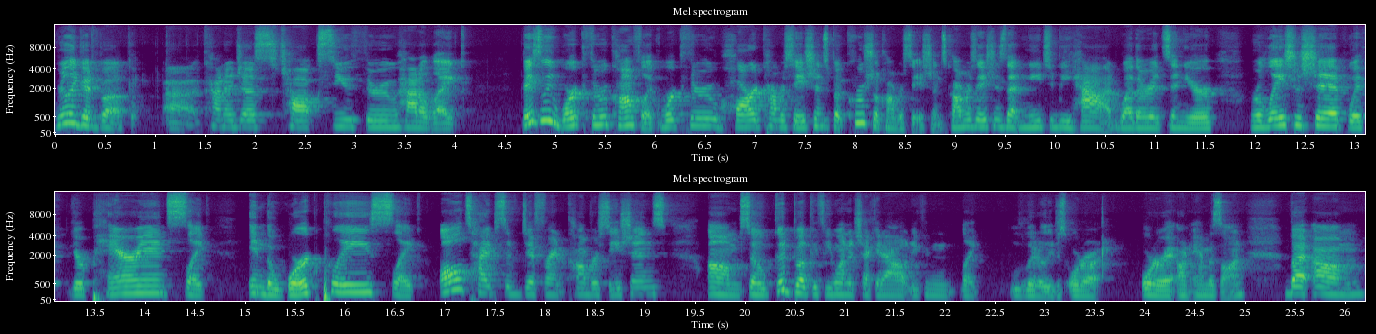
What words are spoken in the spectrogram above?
really good book. Uh kind of just talks you through how to like basically work through conflict, work through hard conversations, but crucial conversations, conversations that need to be had, whether it's in your relationship with your parents, like in the workplace, like all types of different conversations. Um, so good book if you want to check it out. You can like literally just order order it on Amazon. But um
